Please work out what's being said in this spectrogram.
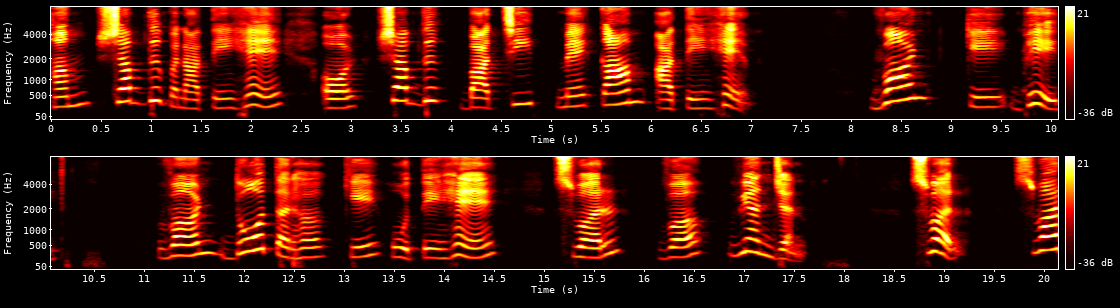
हम शब्द बनाते हैं और शब्द बातचीत में काम आते हैं। वर्ण के भेद। वर्ण दो तरह के होते हैं, स्वर व व्यंजन। स्वर। स्वर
